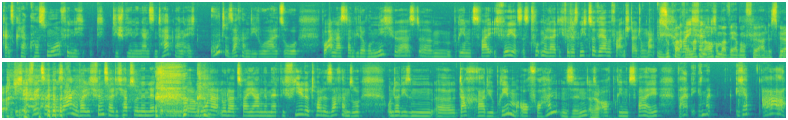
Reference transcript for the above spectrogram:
ganz klar Cosmo, finde ich, die, die, spielen den ganzen Tag lang echt gute Sachen, die du halt so woanders dann wiederum nicht hörst. Ähm, Bremen 2, ich will jetzt, es tut mir leid, ich will das nicht zur Werbeveranstaltung machen. Super, aber wir machen find, auch ich, immer Werbung für alles Mögliche. Ich, ich will es halt nur sagen, weil ich finde es halt, ich habe so in den letzten äh, Monaten oder zwei Jahren gemerkt, wie viele tolle Sachen so unter diesem äh, Dach Radio Bremen auch vorhanden sind, also ja. auch Bremen 2. War, ich meine, ich hab, ah,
